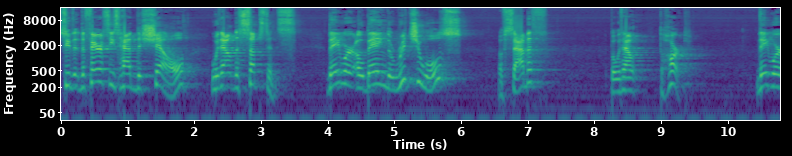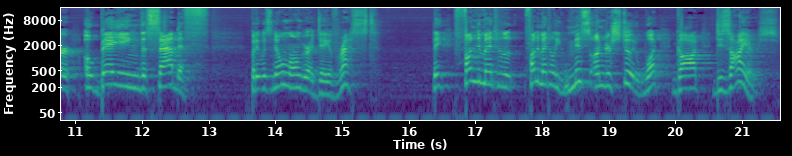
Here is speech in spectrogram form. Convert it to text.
See, the, the Pharisees had the shell without the substance. They were obeying the rituals of Sabbath, but without the heart. They were obeying the Sabbath, but it was no longer a day of rest. They fundamentally, fundamentally misunderstood what God desires.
